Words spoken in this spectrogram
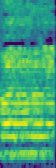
but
